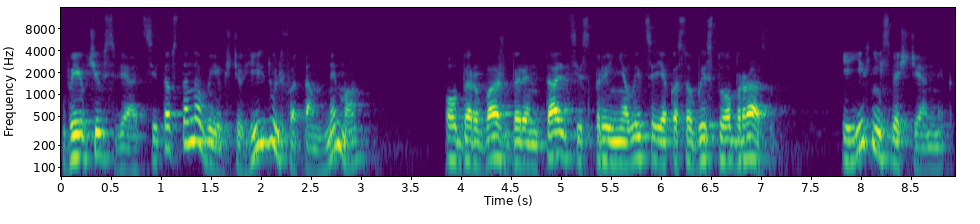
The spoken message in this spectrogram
вивчив святці та встановив, що Гільдульфа там нема. Оберваш берентальці сприйняли це як особисту образу. І їхній священник,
